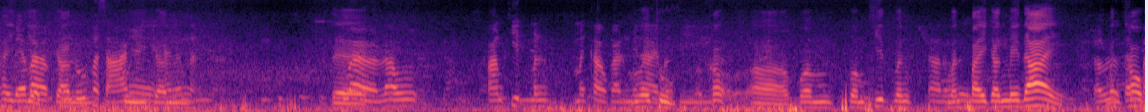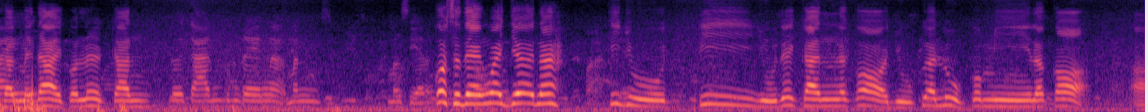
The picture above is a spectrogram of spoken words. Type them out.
ให้แต่เกียว่ารติคกันนรู้ภาษาคุไงยกัอันนนั้นน่ะแต่ว่าเรา ความคิดมันมันเข้ากันไม่ไม่ได้ถูกบางที เขาอ่าความความคิดมันถ้าเรามันเลิกไปกันไม่ได้ เรามัเลินกเข้ากันไม่ได้ก็เลิกกัน โดยการรุนแรงน่ะมันมันเสียทั้งก็แสดงว่าเยอะนะ ฝ่ายที่อยู่ที่อยู่ด้วยกันแล้วก็อยู่เพื่อลูกก็มีแล้วก็อ่า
